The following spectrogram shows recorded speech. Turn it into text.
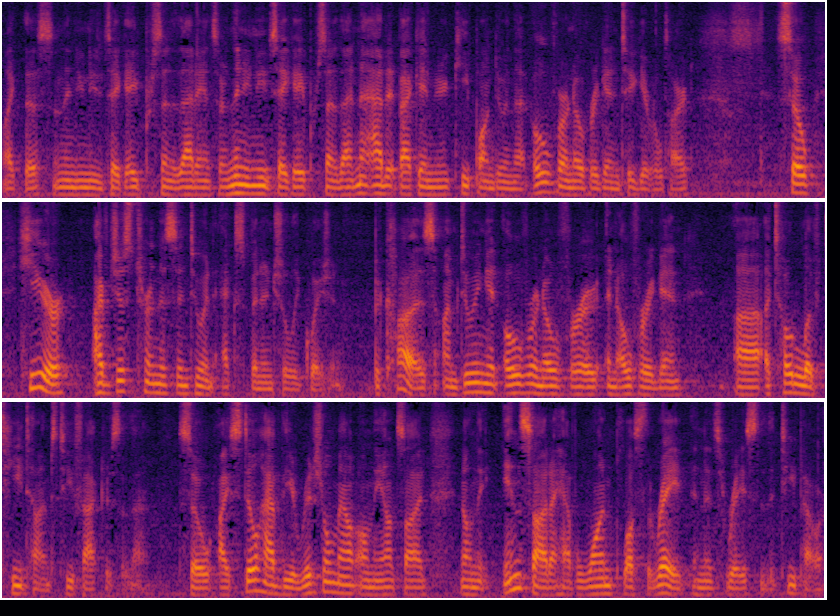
like this, and then you need to take 8% of that answer, and then you need to take 8% of that, and add it back in, and you keep on doing that over and over again until you get real tired. So here, I've just turned this into an exponential equation because I'm doing it over and over and over again, uh, a total of t times t factors of that. So I still have the original amount on the outside, and on the inside I have 1 plus the rate, and it's raised to the t power.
